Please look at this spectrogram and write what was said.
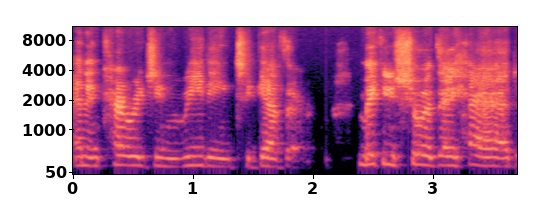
and encouraging reading together, making sure they had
